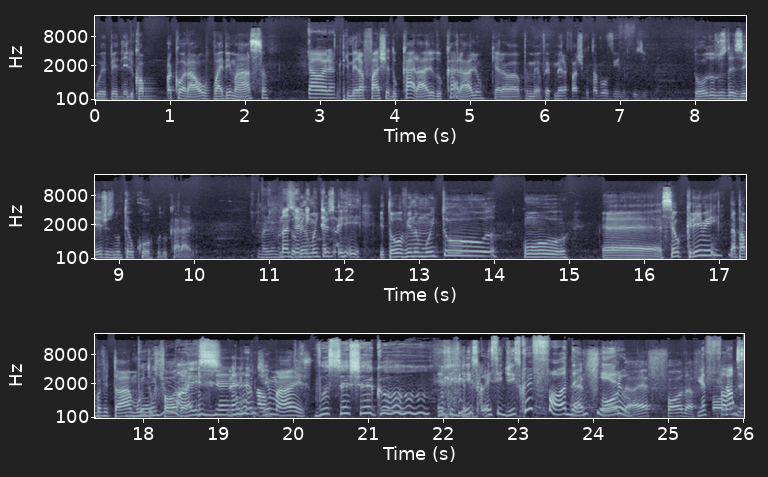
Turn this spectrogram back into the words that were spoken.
O EP dele, Copa Coral, Vibe Massa. Da hora. Primeira faixa é do caralho, do caralho. Que era a primeira, foi a primeira faixa que eu tava ouvindo, inclusive. né? Todos os desejos no teu corpo, do caralho. Mas- Manda Tô ouvindo muito isso. E, e tô ouvindo muito com o é, Seu Crime da Pablo Vittar. Muito Bom foda. demais. Bom demais. Você chegou. Esse disco, esse disco é foda, É inteiro. foda, é foda. É foda. Nossa,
